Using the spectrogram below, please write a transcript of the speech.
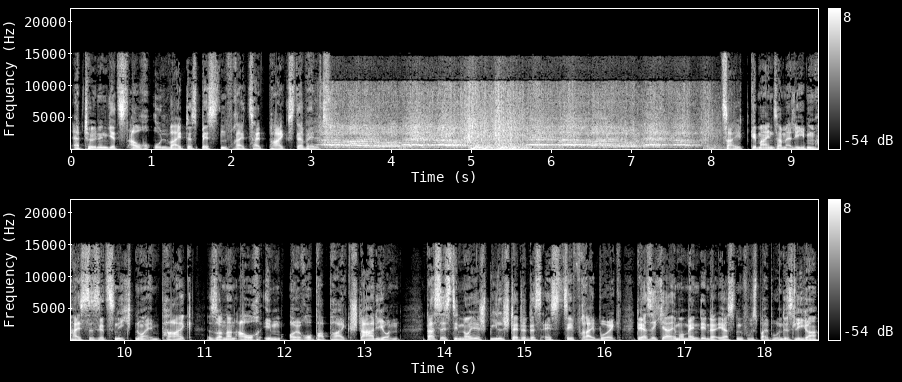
ertönen jetzt auch unweit des besten Freizeitparks der Welt. Zeit gemeinsam erleben heißt es jetzt nicht nur im Park, sondern auch im Europapark Stadion. Das ist die neue Spielstätte des SC Freiburg, der sich ja im Moment in der ersten Fußball-Bundesliga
